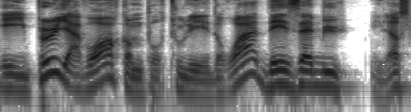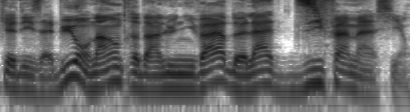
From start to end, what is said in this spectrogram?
Et il peut y avoir, comme pour tous les droits, des abus. Et lorsqu'il y a des abus, on entre dans l'univers de la diffamation.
